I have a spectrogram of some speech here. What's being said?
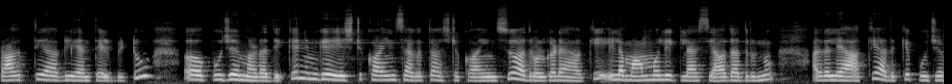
ಪ್ರಾಪ್ತಿ ಆಗಲಿ ಅಂತೇಳ್ಬಿಟ್ಟು ಪೂಜೆ ಮಾಡೋದಕ್ಕೆ ನಿಮಗೆ ಎಷ್ಟು ಕಾಯಿನ್ಸ್ ಆಗುತ್ತೋ ಅಷ್ಟು ಕಾಯಿನ್ಸು ಅದರೊಳಗಡೆ ಹಾಕಿ, ಇಲ್ಲ ಮಾಮೂಲಿ ಗ್ಲಾಸ್ ಯಾವುದಾದ್ರೂ ಅದರಲ್ಲಿ ಹಾಕಿ ಅದಕ್ಕೆ ಪೂಜೆ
